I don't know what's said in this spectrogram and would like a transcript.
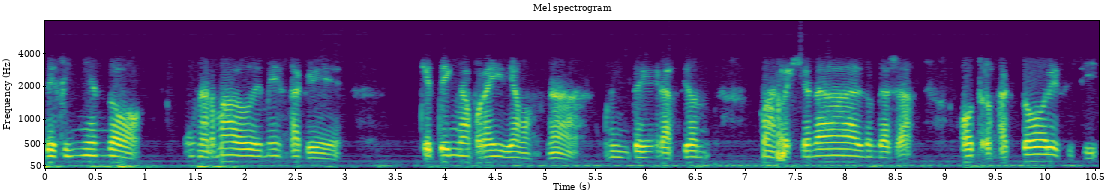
definiendo un armado de mesa que, que tenga por ahí, digamos, una, una integración más regional, donde haya otros actores y si,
